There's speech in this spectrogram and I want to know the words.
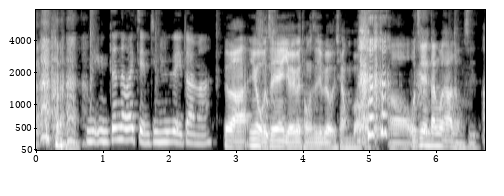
你你真的会剪进去这一段吗？对啊，因为我之前有一个同事就被我呛爆。哦，我之前当过他的同事。哦，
